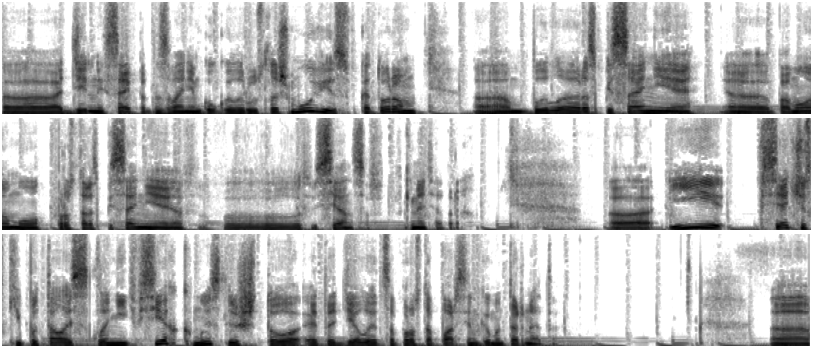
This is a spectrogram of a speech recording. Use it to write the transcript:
э, отдельный сайт под названием Google.ru slash movies, в котором э, было расписание, э, по-моему, просто расписание в, сеансов в кинотеатрах. Э, и всячески пыталась склонить всех к мысли, что это делается просто парсингом интернета. Э,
